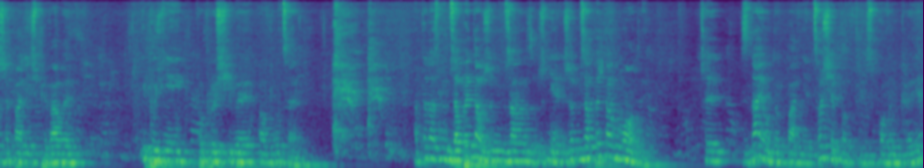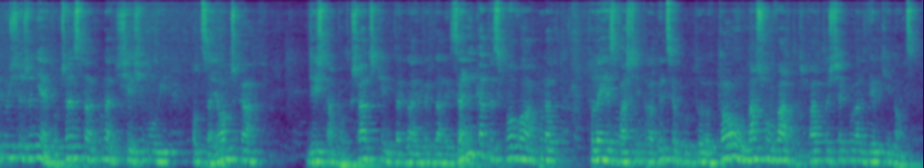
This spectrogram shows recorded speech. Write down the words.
Nasze panie śpiewały i później poprosiły o wrócenie. A teraz bym zapytał, żebym, za, nie, żebym zapytał młodych, czy znają dokładnie, co się pod tym słowem kryje? Myślę, że nie, bo często akurat dzisiaj się mówi od zajączka, gdzieś tam pod krzaczkiem i tak dalej, i tak dalej. Zanika to słowo akurat, które jest właśnie tradycją, kulturą, tą naszą wartość, wartość akurat Wielkiej Nocy.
